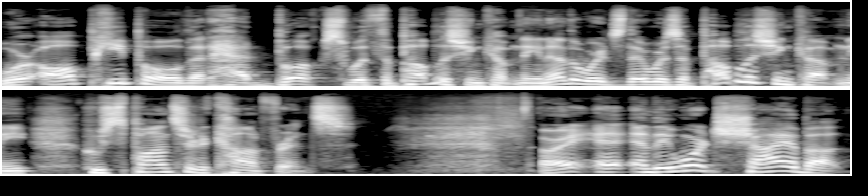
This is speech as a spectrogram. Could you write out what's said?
were all people that had books with the publishing company. In other words, there was a publishing company who sponsored a conference. All right. And, they weren't shy about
